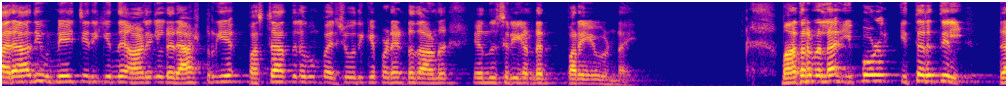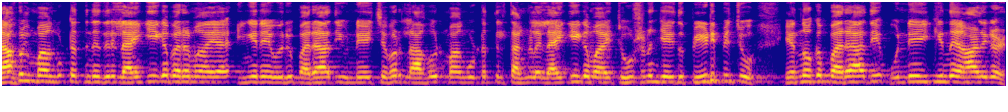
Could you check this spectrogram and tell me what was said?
പരാതി ഉന്നയിച്ചിരിക്കുന്ന ആളുകളുടെ രാഷ്ട്രീയ പശ്ചാത്തലവും പരിശോധിക്കപ്പെടേണ്ടതാണ് എന്ന് ശ്രീകണ്ഠൻ പറയുകയുണ്ടായി. മാത്രമല്ല ഇപ്പോൾ ഇത്തരത്തിൽ രാഹുൽ മാങ്കൂട്ടത്തിനെതിരെ ലൈംഗികപരമായ ഇങ്ങനെ ഒരു പരാതി ഉന്നയിച്ചവർ രാഹുൽ മാങ്കുട്ടത്തിൽ തങ്ങളെ ലൈംഗികമായി ചൂഷണം ചെയ്തു പീഡിപ്പിച്ചു എന്നൊക്കെ പരാതി ഉന്നയിക്കുന്ന ആളുകൾ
